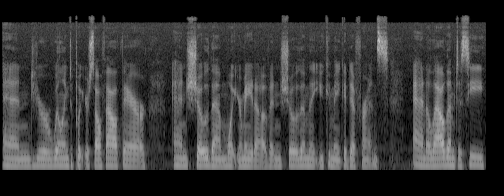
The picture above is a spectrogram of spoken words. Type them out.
and you're willing to put yourself out there and show them what you're made of and show them that you can make a difference and allow them to see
